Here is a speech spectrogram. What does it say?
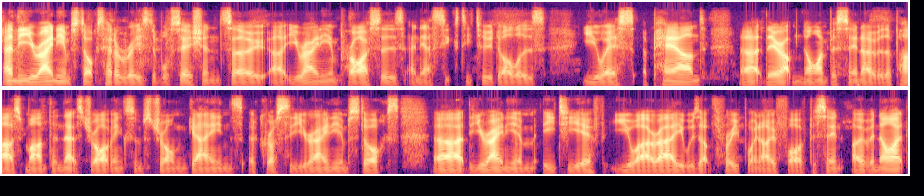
And the uranium stocks had a reasonable session. So uh, uranium prices are now $62 US a pound. Uh, they're up 9% over the past month, and that's driving some strong gains across the uranium stocks. Uh, the uranium ETF, URA, was up 3.05% overnight.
